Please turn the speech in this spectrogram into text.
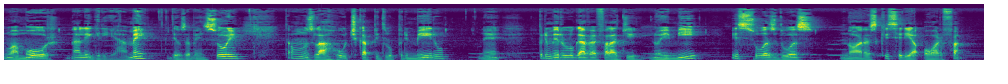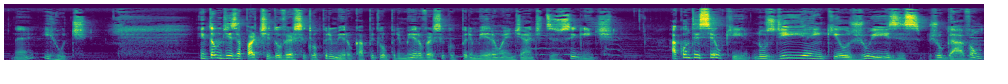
no amor, na alegria. Amém? Deus abençoe. Então vamos lá, Ruth capítulo 1, né? Em primeiro lugar vai falar de Noemi e suas duas noras, que seria Orfa né? e Ruth. Então diz a partir do versículo 1, capítulo 1, versículo 1 em diante, diz o seguinte: Aconteceu que, nos dias em que os juízes julgavam,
